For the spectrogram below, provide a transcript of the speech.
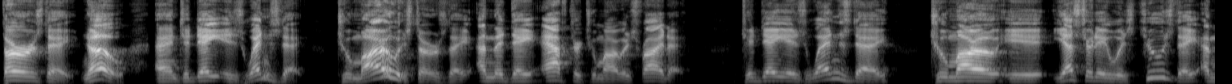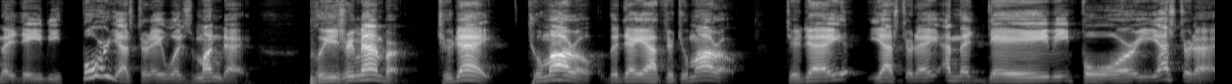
Thursday. No, and today is Wednesday. Tomorrow is Thursday, and the day after tomorrow is Friday. Today is Wednesday. Tomorrow is yesterday was Tuesday, and the day before yesterday was Monday. Please remember today, tomorrow, the day after tomorrow. Today, yesterday, and the day before yesterday.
